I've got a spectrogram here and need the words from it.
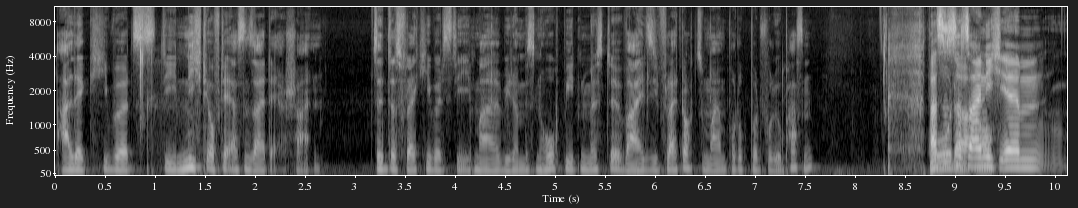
alle Keywords, die nicht auf der ersten Seite erscheinen. Sind das vielleicht Keywords, die ich mal wieder ein bisschen hochbieten müsste, weil sie vielleicht doch zu meinem Produktportfolio passen? Was ist Oder das eigentlich? Ähm,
